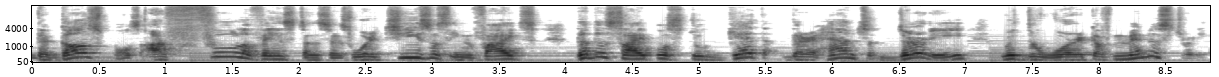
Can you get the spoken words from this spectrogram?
The Gospels are full of instances where Jesus invites the disciples to get their hands dirty with the work of ministry.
